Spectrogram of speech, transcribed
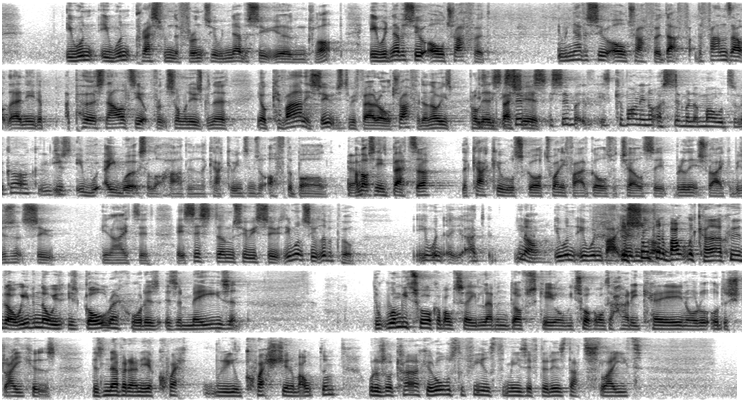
He wouldn't, he wouldn't press from the front, so he would never suit Jurgen Klopp. He would never suit Old Trafford. He would never suit Old Trafford. That, the fans out there need a, a personality up front, someone who's going to, you know, Cavani suits, to be fair, Old Trafford. I know he's probably Is, his best is, years. is, sim- is Cavani not a similar mould to Lukaku? He, Just, he, w- he works a lot harder than Lukaku in terms of off the ball. Yeah. I'm not saying he's better. Lukaku will score 25 goals for Chelsea. Brilliant striker, but he doesn't suit United. It's systems, who he suits. He wouldn't suit Liverpool. He wouldn't. Uh, I, No. He wouldn't. He wouldn't back There's something about Lukaku though, even though his, his goal record is, is amazing. When we talk about say Lewandowski or we talk about a Harry Kane or other strikers, there's never any que- real question about them. Whereas Lukaku, it always feels to me as if there is that slight.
